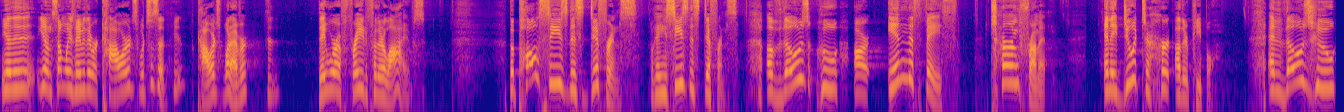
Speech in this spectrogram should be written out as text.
You know, they, you know, in some ways, maybe they were cowards, which is a cowards, whatever. They were afraid for their lives. But Paul sees this difference, okay? He sees this difference of those who are in the faith, turn from it, and they do it to hurt other people. And those who,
